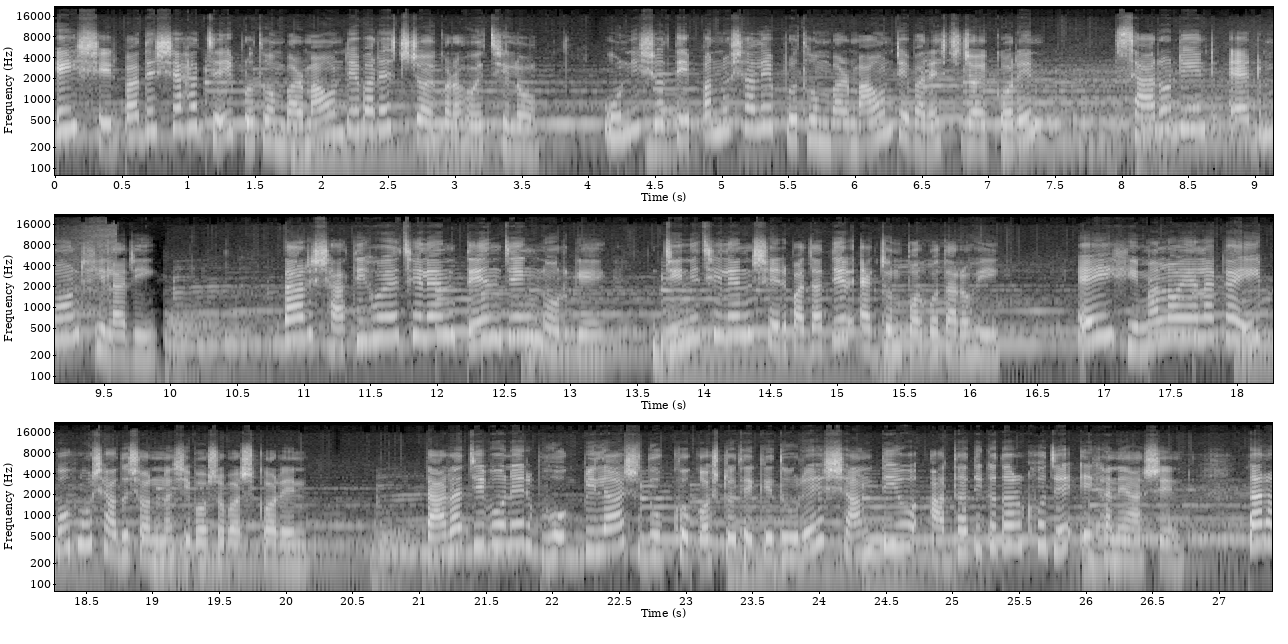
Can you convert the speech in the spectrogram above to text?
এই শেরপাদের সাহায্যেই প্রথমবার মাউন্ট এভারেস্ট জয় করা হয়েছিল। উনিশশো সালে প্রথমবার মাউন্ট এভারেস্ট জয় করেন সারোডেন্ট এডমন্ড হিলারি। তার সাথী হয়েছিলেন তেনজিং নোরগে, যিনি ছিলেন শেরপা জাতির একজন পর্বতারোহী। এই হিমালয় এলাকায় বহু সাধু সন্ন্যাসী বসবাস করেন। তারা জীবনের ভোগবিলাস, দুঃখ, কষ্ট থেকে দূরে শান্তি ও আধ্যাত্মিকতার খোঁজে এখানে আসেন। তারা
